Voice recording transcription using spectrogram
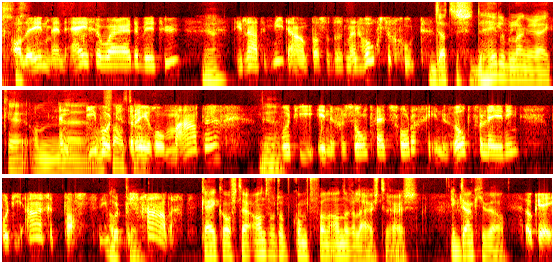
Alleen mijn eigen waarde, weet u, Ja. die laat ik niet aanpassen. Dat is mijn hoogste goed. Dat is een hele belangrijke om En eh, die om vast wordt regelmatig, Ja. wordt die in de gezondheidszorg, in de hulpverlening, wordt die aangetast. Die wordt beschadigd. Kijken of daar antwoord op komt van andere luisteraars. Ik dank je wel. Oké,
